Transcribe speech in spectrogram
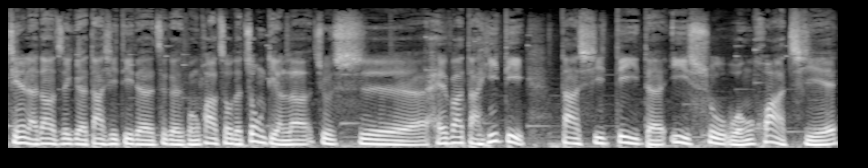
今天来到这个大溪地的这个文化周的重点了，就是 Heva Dahidi 大溪地的艺术文化节。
